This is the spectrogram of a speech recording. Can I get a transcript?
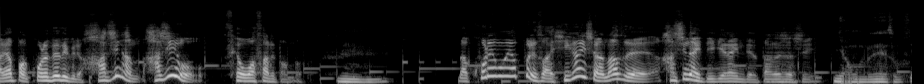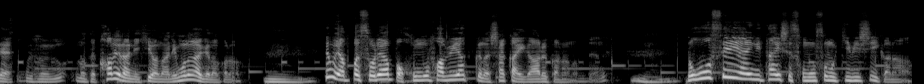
らやっぱこれ出てくる恥なん、恥を背負わされたんだと。うん。うん。らこれもやっぱりさ、被害者はなぜ恥しないといけないんだよって話だし、いや、ほんとね、そうそうね、だって彼らに非は何もないわけだから。うん。でもやっぱりそれはやっぱホモファビアックな社会があるからなんだよね。うん。同性愛に対してそもそも厳しいからっ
